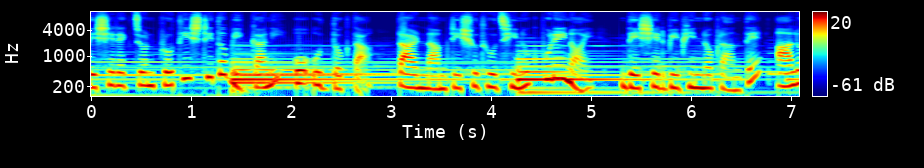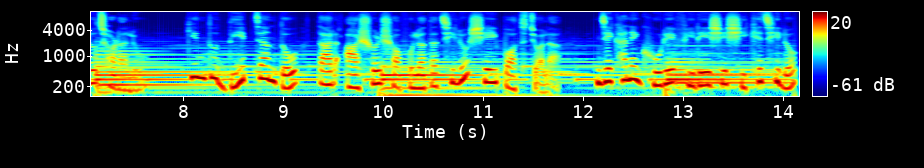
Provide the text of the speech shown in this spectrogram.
দেশের একজন প্রতিষ্ঠিত বিজ্ঞানী ও উদ্যোক্তা। তার নামটি শুধু ঝিনুকপুরেই নয় দেশের বিভিন্ন প্রান্তে আলো ছড়ালো। কিন্তু দ্বীপ জানত তার আসল সফলতা ছিল সেই পথ চলা। যেখানে ঘুরে ফিরে এসে শিখেছিল,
